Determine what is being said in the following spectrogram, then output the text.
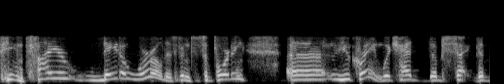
The entire NATO world has been supporting uh, Ukraine, which had the, the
